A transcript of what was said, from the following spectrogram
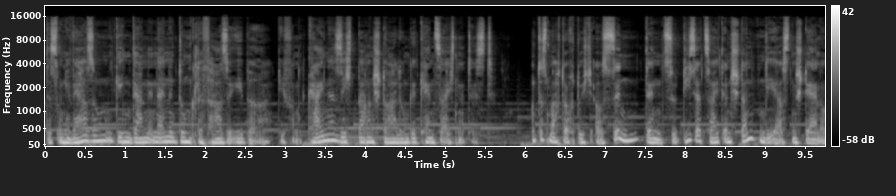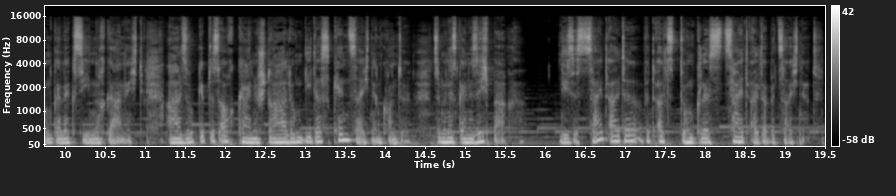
Das Universum ging dann in eine dunkle Phase über, die von keiner sichtbaren Strahlung gekennzeichnet ist. Und das macht auch durchaus Sinn, denn zu dieser Zeit entstanden die ersten Sterne und Galaxien noch gar nicht. Also gibt es auch keine Strahlung, die das kennzeichnen konnte, zumindest keine sichtbare. Dieses Zeitalter wird als dunkles Zeitalter bezeichnet.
